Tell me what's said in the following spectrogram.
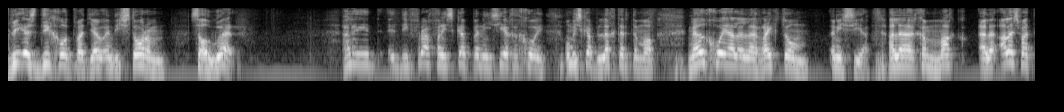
Wie is die God wat jou in die storm sal hoor? Hulle het die vrag van die skip in die see gegooi om die skip ligter te maak. Nou gooi hulle hulle rykdom in die see. Hulle gemak, hulle alles wat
